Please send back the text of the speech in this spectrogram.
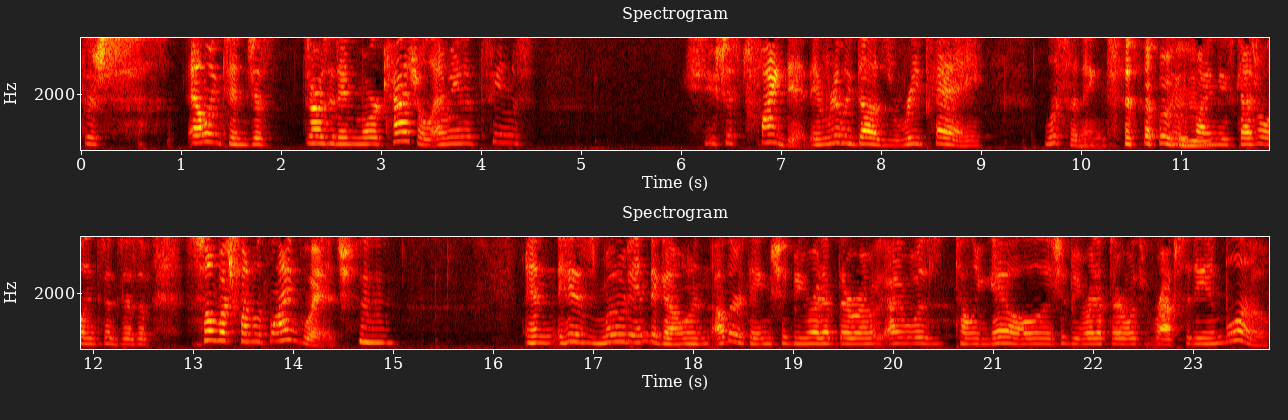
there's Ellington just throws it in more casual. I mean, it seems you just find it. It really does repay listening to you Mhm. find these casual instances of so much fun with language. mhm. And his mood indigo and other things should be right up there. I was telling Gail they should be right up there with Rhapsody in Blue.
